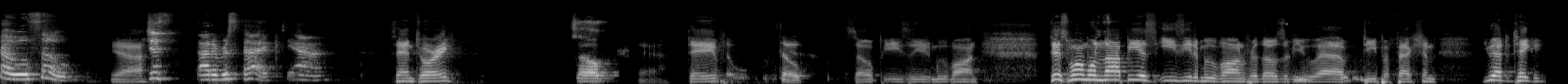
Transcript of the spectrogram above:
Oh well, so Yeah, just out of respect, yeah. Santori. Soap. Yeah, Dave. So Soap, easy to move on. This one will not be as easy to move on for those of you who have deep affection. You have to take a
